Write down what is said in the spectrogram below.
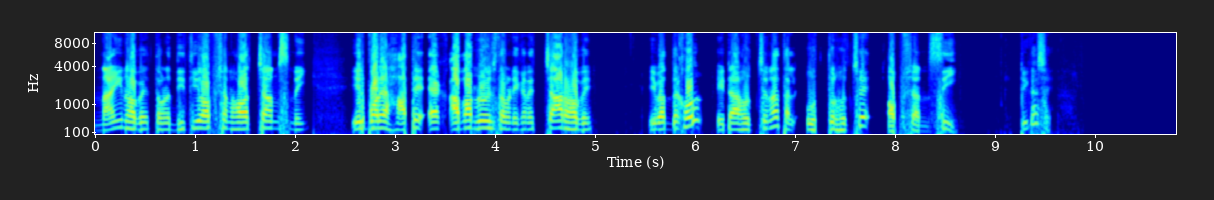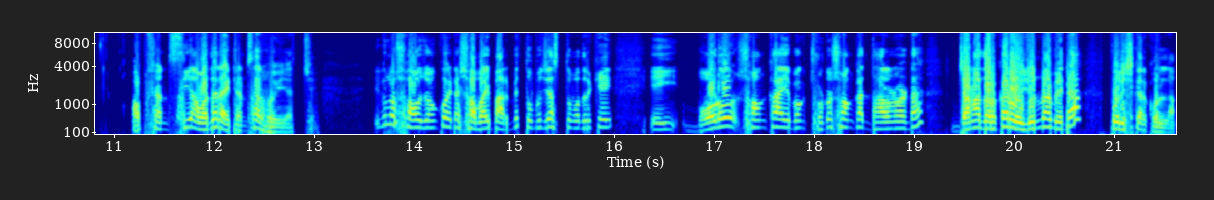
নাইন হবে, তার মানে দ্বিতীয় অপশন হওয়ার চান্স নেই। এরপরে হাতে এক আবার রয়েছে, তার মানে এখানে চার হবে। এবার দেখো, এটা হচ্ছে না, তাহলে উত্তর হচ্ছে অপশন সি ঠিক আছে? অপশন সি আমাদের রাইট অ্যান্সার হয়ে যাচ্ছে। এগুলো সহজ অঙ্ক, এটা সবাই পারবে। তবু জাস্ট তোমাদেরকে এই বড় সংখ্যা এবং ছোট সংখ্যার ধারণাটা জানা দরকার, ওই জন্য আমি এটা পরিষ্কার করলাম।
